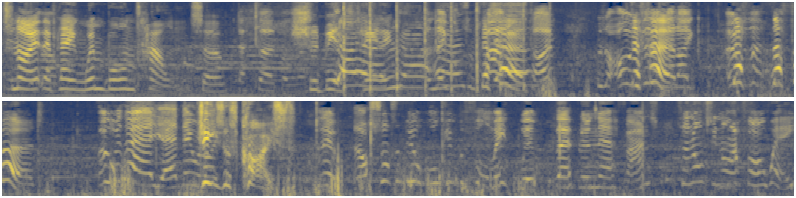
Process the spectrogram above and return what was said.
Tonight they're playing Wimborne Town, so They're third, by the way. should be entertaining. And they got some They're fans third. this time. Like, oh, They're over there, third. like They're, over, there, they're third. over there, yeah. They were. Jesus Christ! They, I saw some people walking before me with their and their fans, so they're obviously not that far away.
